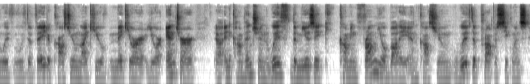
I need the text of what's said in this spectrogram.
with with the Vader costume, like you make your your enter uh, in a convention with the music coming from your body and costume with the proper sequence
